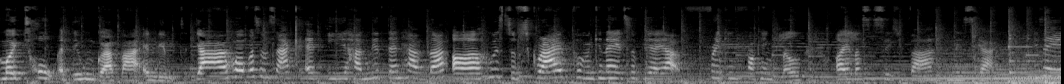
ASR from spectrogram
Må ikke tro, at det hun gør bare er nemt. Jeg håber som sagt, at I har nydt den her vlog, og husk subscribe på min kanal, så bliver jeg freaking fucking glad. Og ellers så ses vi bare næste gang. Vi ses!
